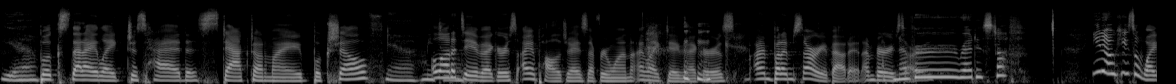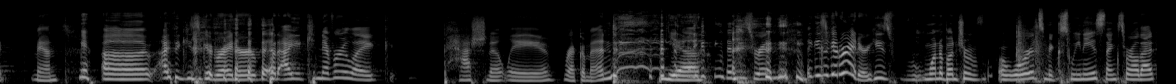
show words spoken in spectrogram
Yeah. books that I like just had stacked on my bookshelf. yeah. Me a lot of. Dave Eggers. I apologize, everyone. I like Dave Eggers, I'm, but I'm sorry about it. I'm very Never sorry. Never read his stuff. You know, he's a white man. Yeah. Uh, I think he's a good writer, but I can never like passionately recommend Yeah. anything that he's written. like he's a good writer. He's won a bunch of awards, McSweeney's. Thanks for all that.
